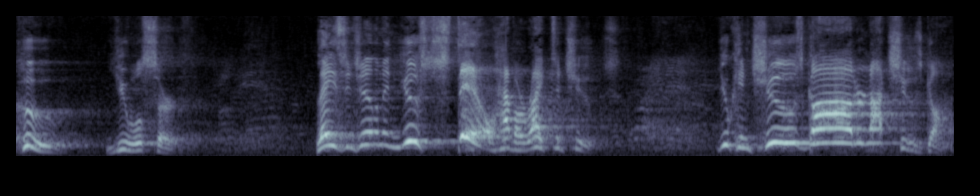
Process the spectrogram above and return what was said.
who you will serve. Ladies and gentlemen, you still have a right to choose. You can choose God or not choose God.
